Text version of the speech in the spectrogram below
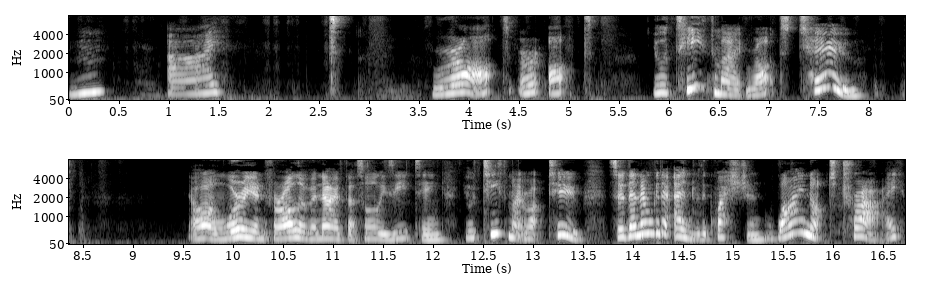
m i rot or ot your teeth might rot too Oh, I'm worrying for Oliver now if that's all he's eating. Your teeth might rot too. So then I'm going to end with a question. Why not try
